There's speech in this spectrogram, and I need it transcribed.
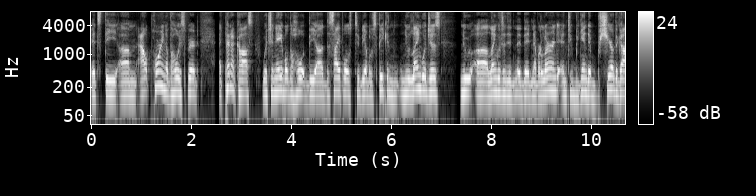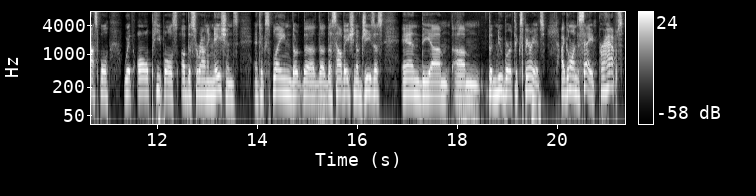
It's the um, outpouring of the Holy Spirit at Pentecost, which enabled the whole the uh, disciples to be able to speak in new languages, new uh, languages that they'd never learned, and to begin to share the gospel with all peoples of the surrounding nations, and to explain the the the, the salvation of Jesus and the um, um, the new birth experience. I go on to say, perhaps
